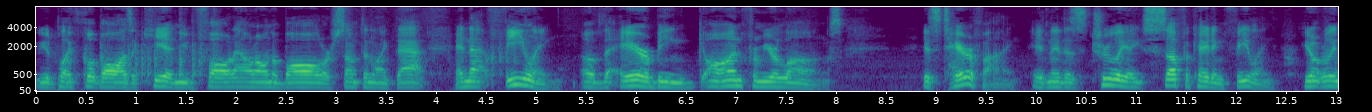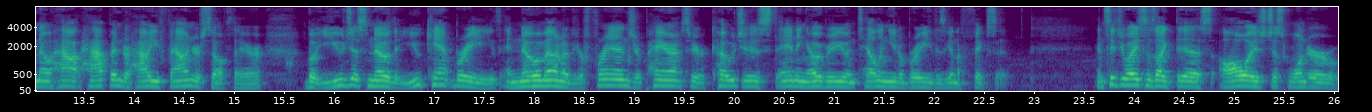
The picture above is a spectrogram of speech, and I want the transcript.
you'd play football as a kid and you'd fall down on the ball or something like that. And that feeling of the air being gone from your lungs, it's terrifying. And it is truly a suffocating feeling. You don't really know how it happened or how you found yourself there, but you just know that you can't breathe, and no amount of your friends, your parents, or your coaches standing over you and telling you to breathe is going to fix it. In situations like this, always just wonder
